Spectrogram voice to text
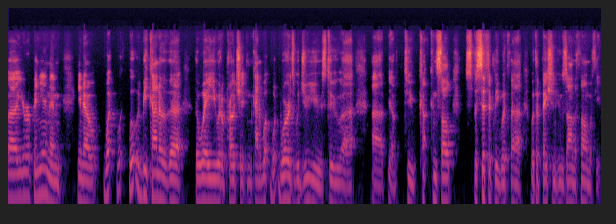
uh, your opinion? And, you know, what, what, what would be kind of the, the way you would approach it and kind of what, what words would you use to, uh, uh, you know, to co- consult specifically with, uh, with a patient who's on the phone with you?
